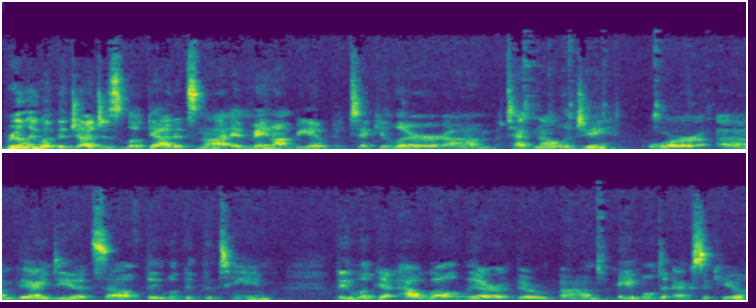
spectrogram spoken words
Really, what the judges look at, it's not. It may not be a particular um, technology or um, the idea itself. They look at the team, they look at how well they're they're um, able to execute,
